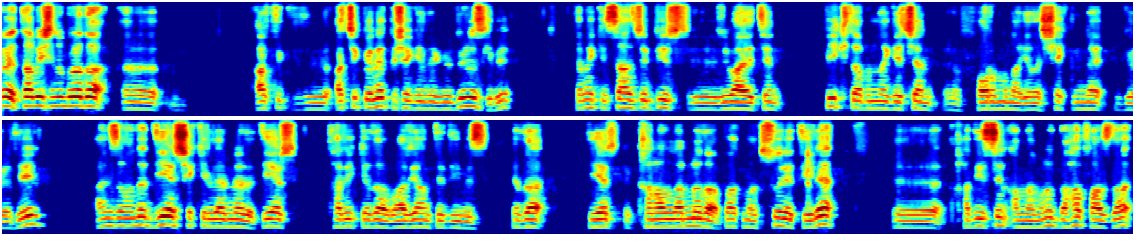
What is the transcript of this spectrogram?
Evet tabii şimdi burada e, artık e, açık ve net bir şekilde gördüğünüz gibi demek ki sadece bir e, rivayetin bir kitabında geçen formuna ya da şekline göre değil, aynı zamanda diğer şekillerine de, diğer tarik ya da varyant dediğimiz ya da diğer kanallarına da bakmak suretiyle hadisin anlamını daha fazla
